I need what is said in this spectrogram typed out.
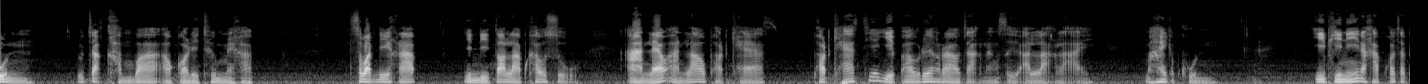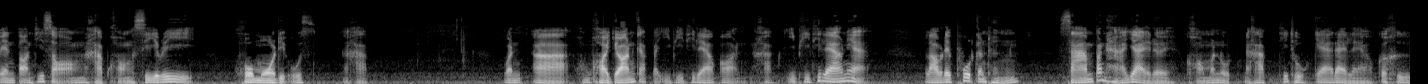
คุณรู้จักคำว่าอัลกอริทึมไหมครับ สวัสดีครับ ยินดีต้อนรับเข้าสู่ อ่านแล้วอ่านเล่าพอดแคสต์พอดแคสต์ที่จะหยิบเอาเรื่องราวจากหนังสืออันหลากหลาย มาให้กับคุณ EP นี้นะครับก็จะเป็นตอนที่2นะครับของซีรีส์ Homo Deus นะครับวันผมขอย้อนกลับไป EP ที่แล้วก่อนนะครับ EP ที่แล้วเนี่ยเราได้พูดกันถึง 3 ปัญหาใหญ่เลยของมนุษย์นะครับที่ถูกแก้ได้แล้วก็คือ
